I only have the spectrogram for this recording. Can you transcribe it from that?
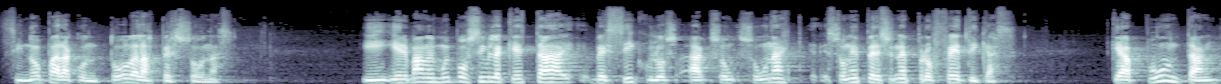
sino para con todas las personas. Y, hermanos, es muy posible que estos versículos son, son, expresiones proféticas que apuntan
